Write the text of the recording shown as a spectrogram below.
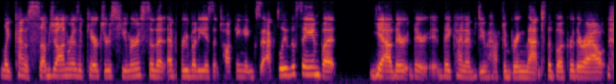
like kind of subgenres of characters humor so that everybody isn't talking exactly the same, but yeah, they're they're they kind of do have to bring that to the book or they're out.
